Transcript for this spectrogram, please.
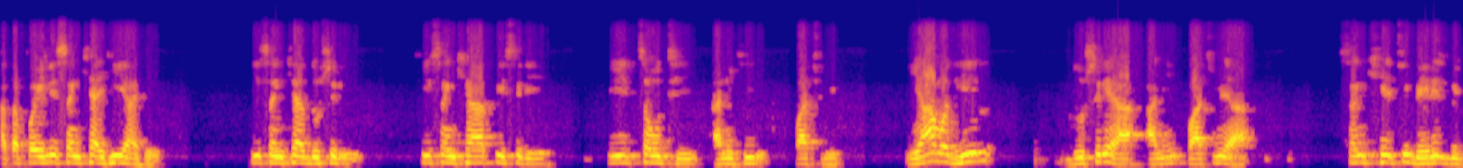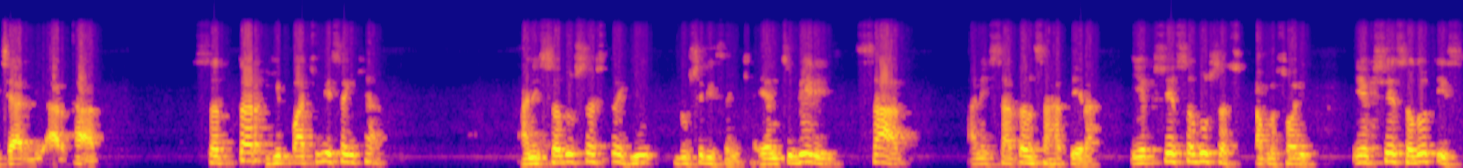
आता पहिली संख्या ही आहे. ही संख्या दुसरी ही संख्या तिसरी ही चौथी आणि ही पाचवी. यामधील दुसऱ्या आणि पाचव्या संख्येची बेरीज विचारली. अर्थात सत्तर ही पाचवी संख्या आणि सदुसष्ट ही दुसरी संख्या. यांची बेरीज सात आणि सातन सहा तेरा. एकशे सदुसष्ट आपलं सॉरी एकशे सदोतीस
